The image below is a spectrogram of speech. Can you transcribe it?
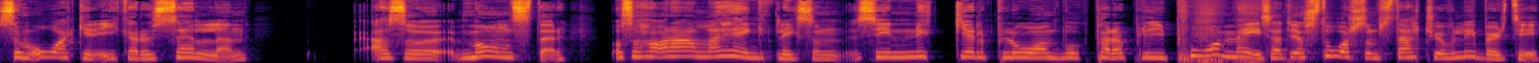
som åker i karusellen. Alltså monster. Och så har alla hängt liksom sin nyckel, plånbok, paraply på mig så att jag står som Statue of Liberty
